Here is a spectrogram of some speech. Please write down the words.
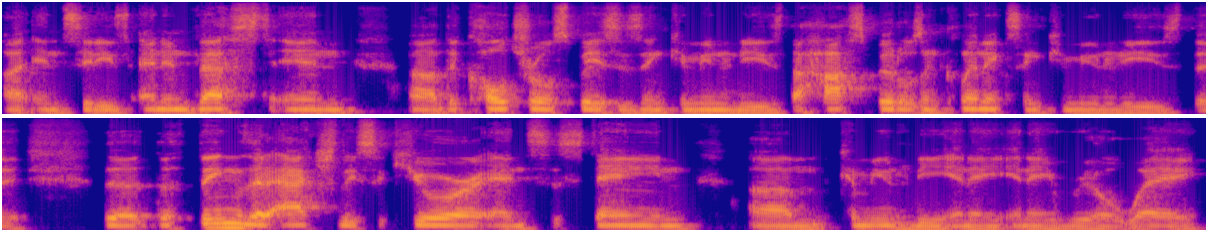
uh, in cities and invest in uh, the cultural spaces in communities, the hospitals and clinics in communities, the, the, the things that actually secure and sustain um, community in a, in a real way.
